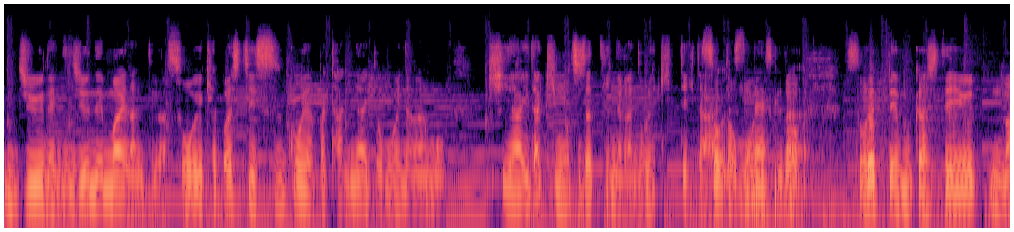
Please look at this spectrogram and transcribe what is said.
う10年20年前なんていうのはそういうキャパシティすごいやっぱり足りないと思いながらも気合だ気持ちだって言いながら乗り切ってきたと思うんですけどそれって昔でいう、ま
